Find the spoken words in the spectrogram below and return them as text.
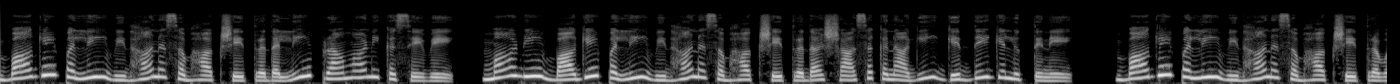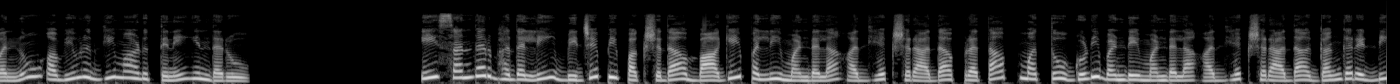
ಬಾಗೇಪಲ್ಲಿ ವಿಧಾನಸಭಾ ಕ್ಷೇತ್ರದಲ್ಲಿ ಪ್ರಾಮಾಣಿಕ ಸೇವೆ ಮಾಡಿ ಬಾಗೇಪಲ್ಲಿ ವಿಧಾನಸಭಾ ಕ್ಷೇತ್ರದ ಶಾಸಕನಾಗಿ ಗೆದ್ದೇ ಗೆಲ್ಲುತ್ತೇನೆ. ಬಾಗೇಪಲ್ಲಿ ವಿಧಾನಸಭಾ ಕ್ಷೇತ್ರವನ್ನು ಅಭಿವೃದ್ಧಿ ಮಾಡುತ್ತೇನೆ ಎಂದರು. ಈ ಸಂದರ್ಭದಲ್ಲಿ ಬಿಜೆಪಿ ಪಕ್ಷದ ಬಾಗೇಪಲ್ಲಿ ಮಂಡಲ ಅಧ್ಯಕ್ಷರಾದ ಪ್ರತಾಪ್ ಮತ್ತು ಗುಡಿಬಂಡೆ ಮಂಡಲ ಅಧ್ಯಕ್ಷರಾದ ಗಂಗರೆಡ್ಡಿ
